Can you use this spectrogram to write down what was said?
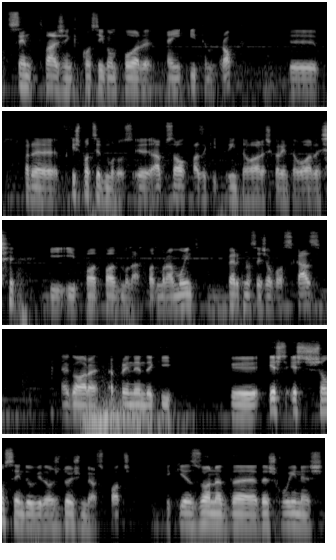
percentagem que consigam pôr em item drop para, porque isto pode ser demoroso. Eh, há pessoal que faz aqui 30 horas, 40 horas e, e, pode, pode demorar, pode demorar muito. Espero que não seja o vosso caso. Agora, aprendendo aqui que estes, estes são sem dúvida os dois melhores spots e que a zona da, das ruínas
